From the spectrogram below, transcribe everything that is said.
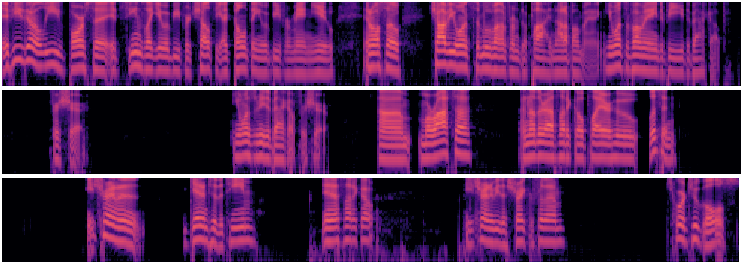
if he's gonna leave Barca, it seems like it would be for Chelsea. I don't think it would be for Man U. And also, Xavi wants to move on from Depay, not Aubameyang. He wants Aubameyang to be the backup, for sure. He wants to be the backup for sure. Um, Morata, another Atletico player who, listen, he's trying to get into the team. In Atletico. He's trying to be the striker for them. Scored two goals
